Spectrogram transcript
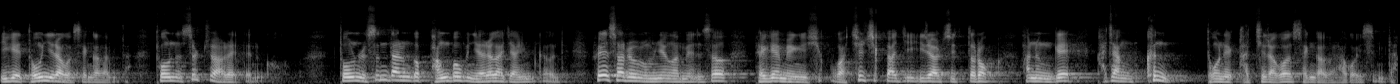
이게 돈이라고 생각합니다. 돈은 쓸 줄 알아야 되는 거고. 돈을 쓴다는 것 방법은 여러 가지 아닙니까? 근데 회사를 운영하면서 100여 명의 식구가 70까지 일할 수 있도록 하는 게 가장 큰 돈의 가치라고 생각을 하고 있습니다.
